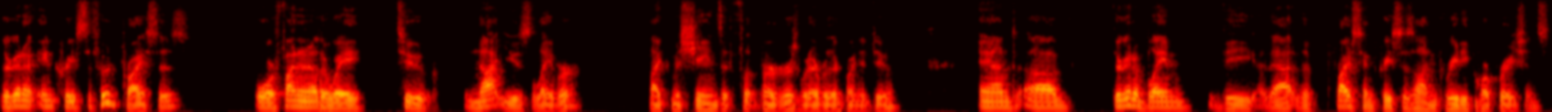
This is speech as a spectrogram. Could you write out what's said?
They're going to increase the food prices or find another way to not use labor, like machines that flip burgers, whatever they're going to do. And uh, they're going to blame the that the price increases on greedy corporations.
